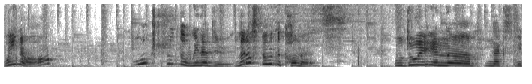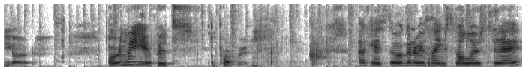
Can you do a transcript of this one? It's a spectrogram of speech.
winner. What should the winner do? Let us know in the comments. We'll do it in the next video. Only if it's appropriate. Okay, so we're going to be playing solos today.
